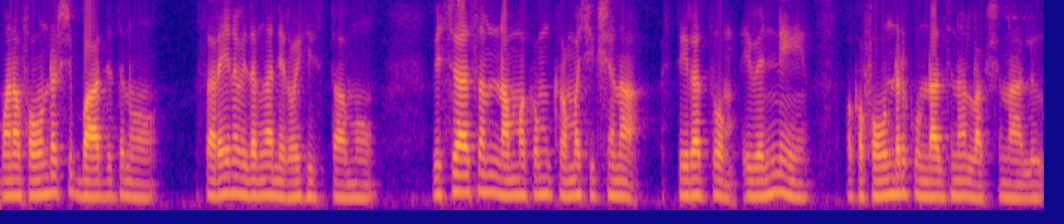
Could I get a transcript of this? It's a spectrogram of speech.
మన ఫౌండర్షిప్ బాధ్యతను సరైన విధంగా నిర్వహిస్తాము. విశ్వాసం నమ్మకం క్రమశిక్షణ స్థిరత్వం ఇవన్నీ ఒక ఫౌండర్కు ఉండాల్సిన లక్షణాలు.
